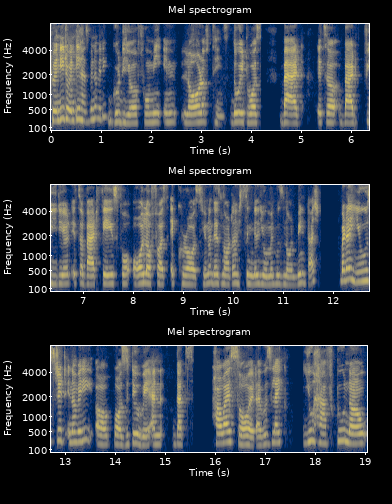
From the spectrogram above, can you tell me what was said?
2020 has been a very good year for me in lot of things. Though it was bad, it's a bad period, it's a bad phase for all of us across. You know, there's not a single human who's not been touched. But I used it in a very uh, positive way, and that's how I saw it. I was like, you have to now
